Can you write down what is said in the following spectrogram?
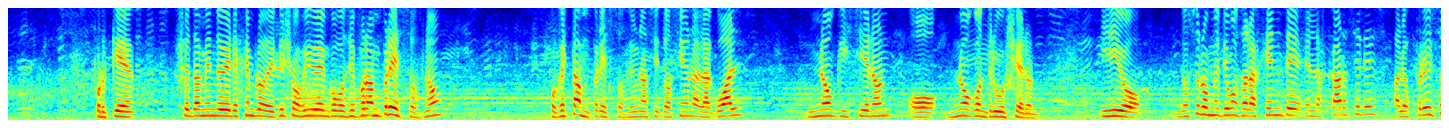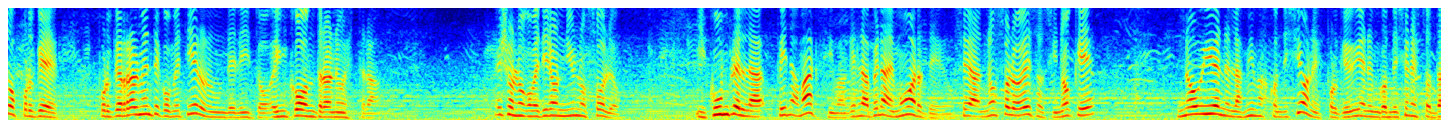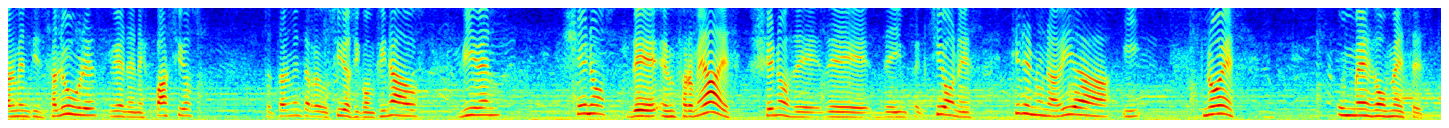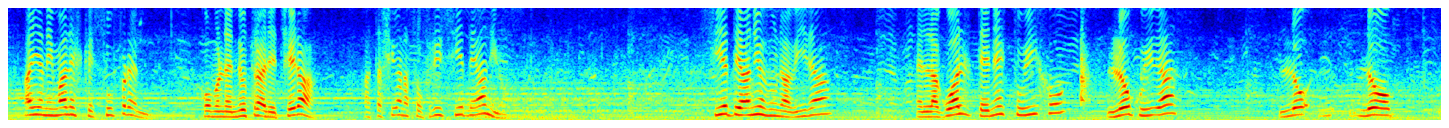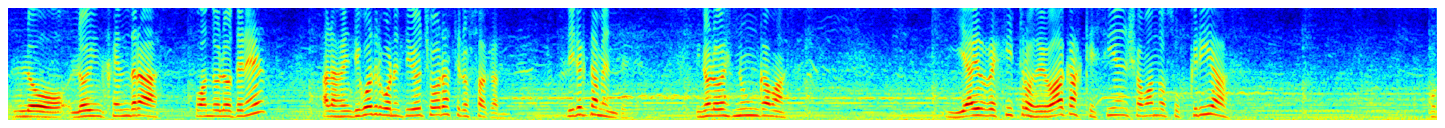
Porque yo también doy el ejemplo de que ellos viven como si fueran presos, ¿no? Porque están presos de una situación a la cual no quisieron o no contribuyeron. Y digo, nosotros metemos a la gente en las cárceles, a los presos, ¿por qué? Porque realmente cometieron un delito en contra nuestra. Ellos no cometieron ni uno solo. Y cumplen la pena máxima, que es la pena de muerte. O sea, no solo eso, sino que no viven en las mismas condiciones, porque viven en condiciones totalmente insalubres, viven en espacios totalmente reducidos y confinados, viven llenos de enfermedades, llenos de, infecciones, tienen una vida y no es un mes, dos meses. Hay animales que sufren, como en la industria lechera, hasta llegan a sufrir siete años. Siete años de una vida en la cual tenés tu hijo, lo cuidás, lo, lo, lo, lo engendrás. Cuando lo tenés, a las 24 y 48 horas te lo sacan directamente y no lo ves nunca más. Y hay registros de vacas que siguen llamando a sus crías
